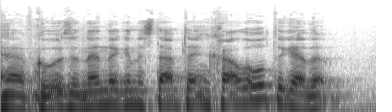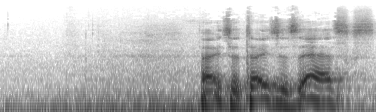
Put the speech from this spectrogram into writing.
have kulus, and then they're going to stop taking chal altogether. Right, so Taisus asks,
